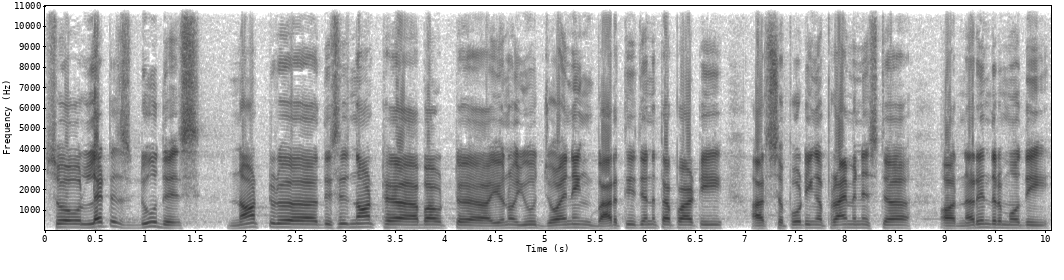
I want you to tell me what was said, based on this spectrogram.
So let us do this, not… Uh, this is not uh, about, uh, you know, you joining Bharatiya Janata Party or supporting a Prime Minister or Narendra Modi.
